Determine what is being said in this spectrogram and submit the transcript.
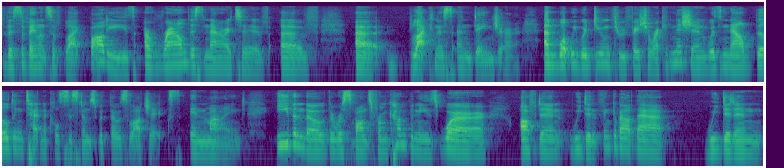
the surveillance of black bodies around this narrative of uh, blackness and danger. And what we were doing through facial recognition was now building technical systems with those logics in mind, even though the response from companies were often, we didn't think about that, we didn't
